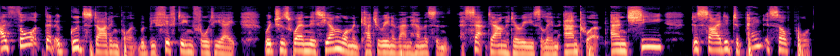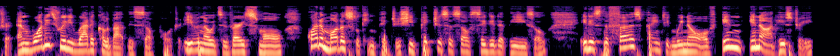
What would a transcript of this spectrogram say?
I thought that a good starting point would be 1548, which was when this young woman, Catharina van Hemessen, sat down at her easel in Antwerp and she decided to paint a self portrait. And what is really radical about this self portrait, even though it's a very small, quite a modest looking picture, she pictures herself seated at the easel. It is the first painting we know of in, in art history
